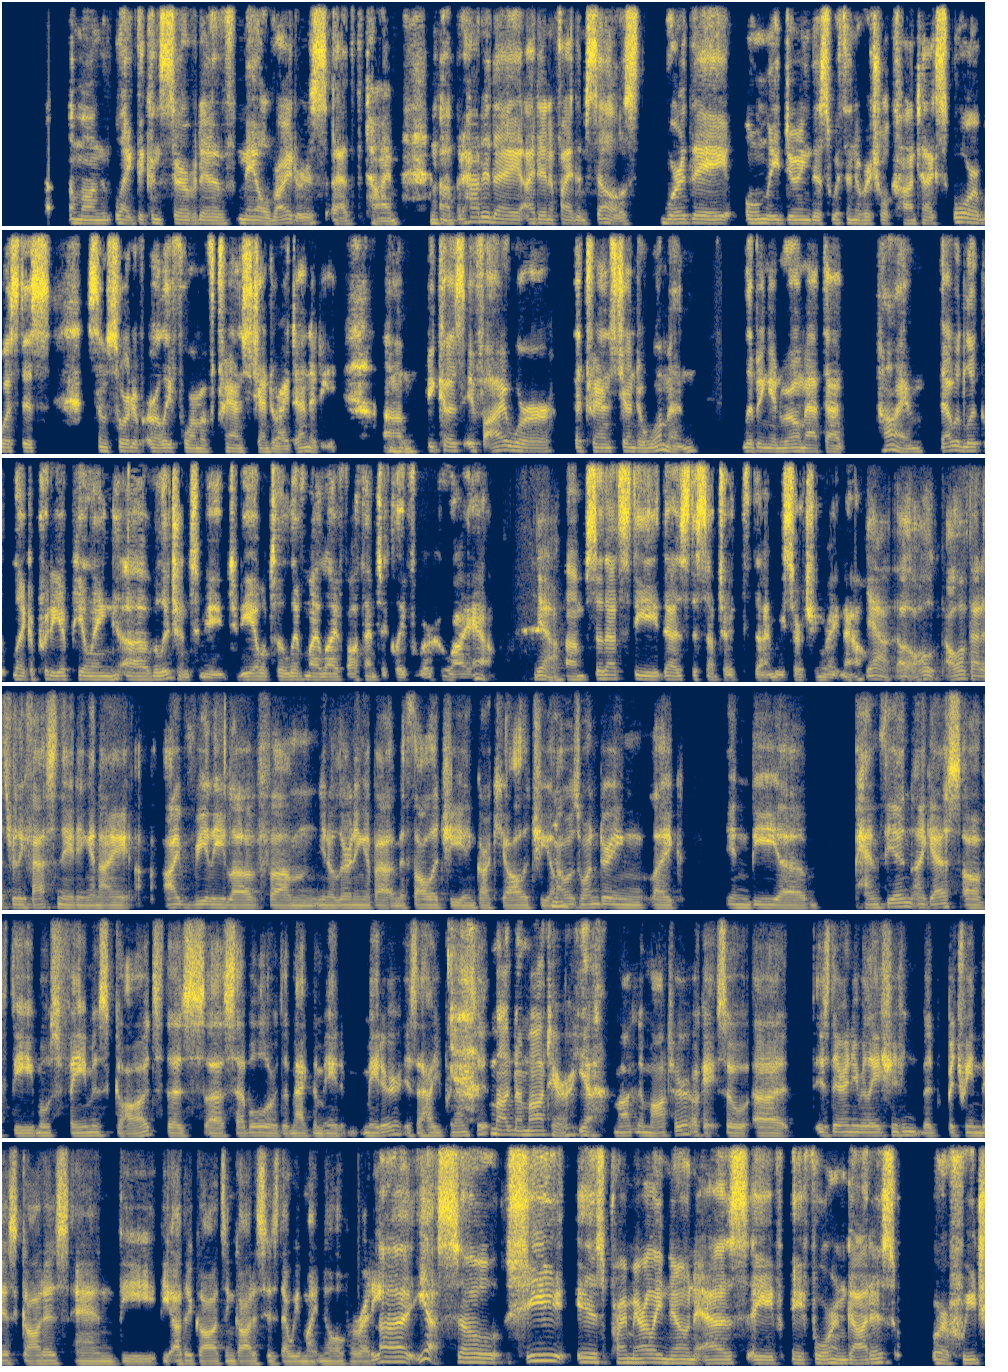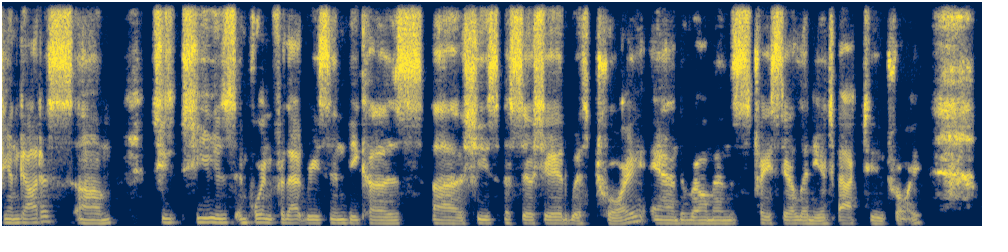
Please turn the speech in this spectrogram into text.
among like the conservative male writers at the time. Uh, mm-hmm. Uh, but how did they identify themselves? Were they only doing this within a ritual context, or was this some sort of early form of transgender identity? Um, mm-hmm. Because if I were a transgender woman living in Rome at that time, that would look like a pretty appealing uh, religion to me to be able to live my life authentically for who I am. Yeah. Um, so that's the that's the subject that I'm researching right now. Yeah, all, all of that is really fascinating, and I I really love um, you know learning about mythology and archaeology. Mm-hmm. I was wondering, like in the uh, pantheon, I guess, of the most famous gods, there's uh, Cybele or the Magna Mater. Is that how you pronounce it? Magna Mater. Yeah. Magna Mater. Okay, so. Uh, is there any relation between this goddess and the the other gods and goddesses that we might know of already? Uh, yes. So she is primarily known as a, a foreign goddess or a Phrygian goddess. Um, she she is important for that reason because uh, she's associated with Troy, and the Romans trace their lineage back to Troy,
